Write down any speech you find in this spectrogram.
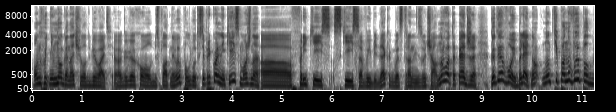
Он хоть немного начал отбивать. Э, GG Howl бесплатный выпал, good. Кстати, прикольный кейс, можно э, free кейс с кейса выбить, да, как бы это странно не звучало. Ну вот, опять же, GG Вой, блять, ну, ну типа, ну выпал бы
